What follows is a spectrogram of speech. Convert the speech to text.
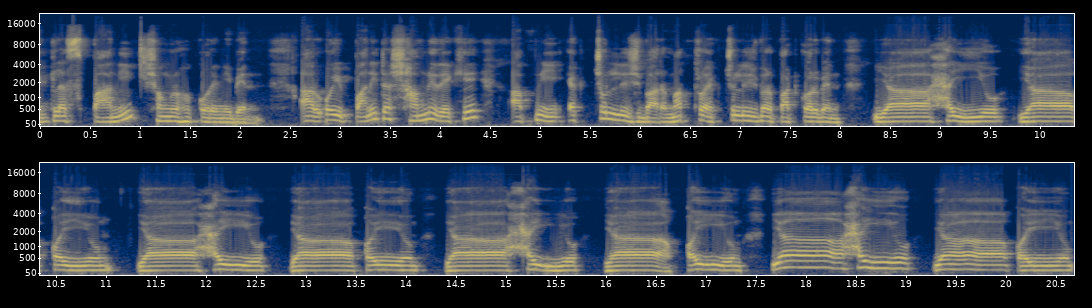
এক গ্লাস পানি সংগ্রহ করে নেবেন। আর ওই পানিটা সামনে রেখে আপনি একচল্লিশ বার, মাত্র একচল্লিশ বার পাঠ করবেন। ইয়া হাইয়ু, ইয়া কয়ুম ইয়া হাইয়ু, ইয়া কয়ুম ইয়া হাইয়ু, ইয়া কয়ুম ইয়া হাইয়ু, ইয়া কয়ুম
